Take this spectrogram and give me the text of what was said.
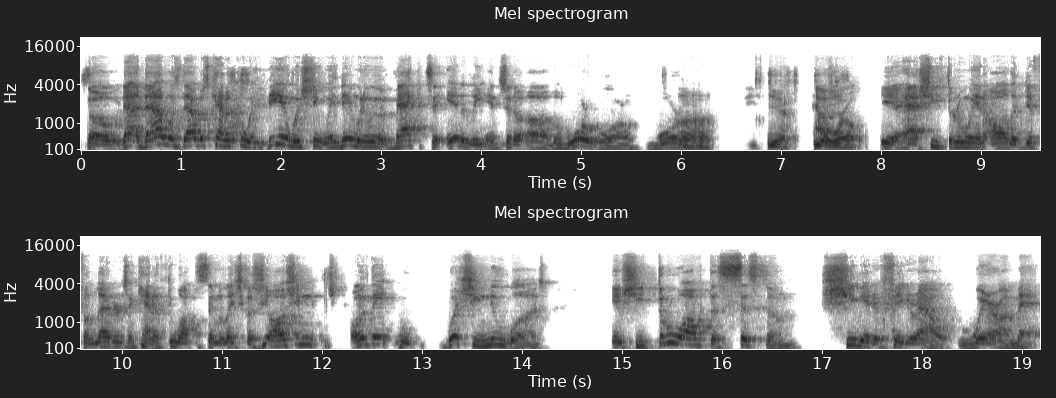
So that that was that was kind of cool. And then when she when then when we went back to Italy into the uh the war world war Uh-huh. Yeah, your she- world. yeah, as she threw in all the different letters and kind of threw off the simulation because she all she only thing what she knew was if she threw off the system, she be able to figure out where I'm at.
